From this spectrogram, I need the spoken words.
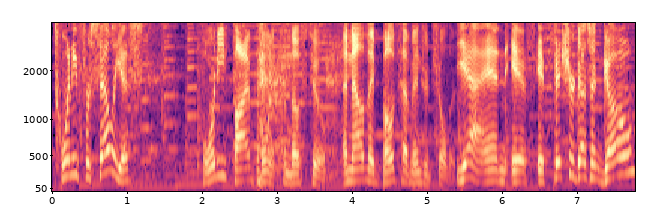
20 for Seljaas. 45 points from those two. And now they both have injured shoulders. Yeah, and if if Fisher doesn't go,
